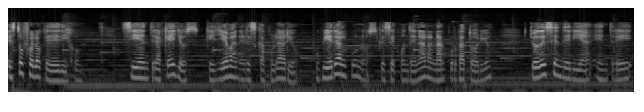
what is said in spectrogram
Esto fue lo que le dijo. Si entre aquellos que llevan el escapulario hubiere algunos que se condenaran al purgatorio, yo descendería entre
